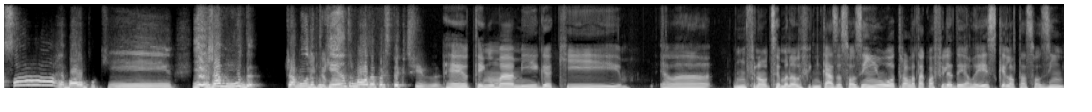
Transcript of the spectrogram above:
só rebola um pouquinho. E aí já muda. Já muda, muito porque bom. entra uma outra perspectiva. É, eu tenho uma amiga que ela um final de semana ela fica em casa sozinha, o outro ela tá com a filha dela. Esse que ela tá sozinha,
